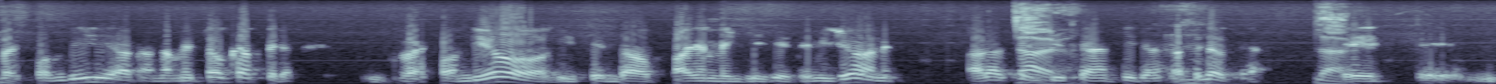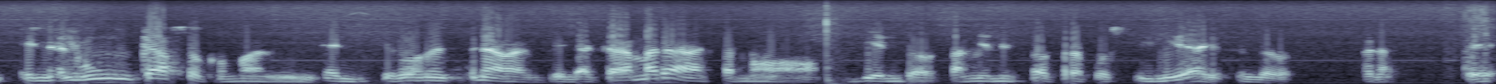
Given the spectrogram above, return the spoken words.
respondí, ahora no me toca, pero respondió diciendo: paguen 27 millones. Ahora se empiezan a tirar la pelota. Este, en algún caso, como el, que vos mencionabas, de la Cámara, estamos viendo también esta otra posibilidad. Y lo, bueno, eh,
